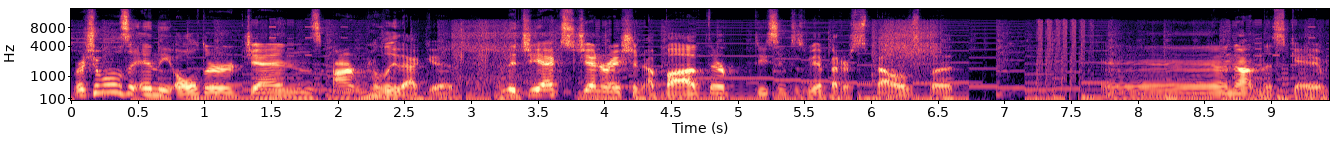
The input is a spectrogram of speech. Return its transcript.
Rituals in the older gens aren't really that good. In the GX generation above, they're decent because we have better spells, but... Eh, not in this game.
